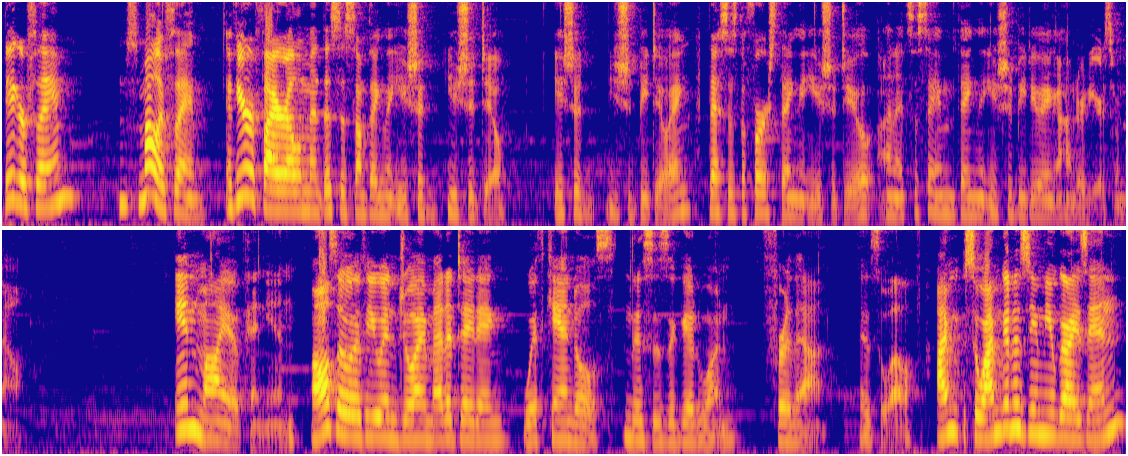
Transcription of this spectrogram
bigger flame, smaller flame. If you're a fire element, this is something that you should you should do. You should you should be doing. This is the first thing that you should do, and it's the same thing that you should be doing 100 years from now in my opinion. Also, if you enjoy meditating with candles, this is a good one for that as well. I'm so I'm gonna zoom you guys in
